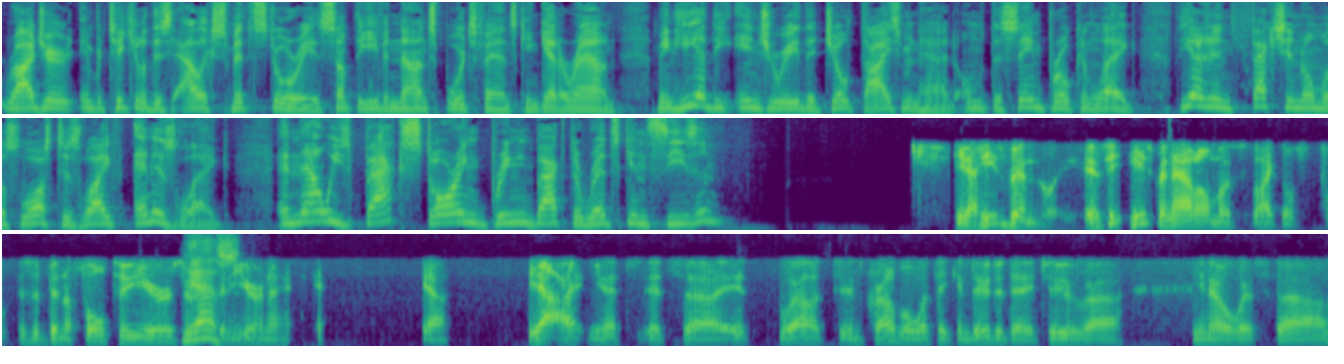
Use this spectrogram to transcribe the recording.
Roger, in particular, this Alex Smith story is something even non-sports fans can get around. I mean, he had the injury that Joe Theismann had, almost the same broken leg. He had an infection, almost lost his life and his leg, and now he's back, starring, bringing back the Redskins season. Yeah, he's been is he he's been out almost like a has it been a full two years or Yes. it's been a year and a half? Yeah, yeah. I, it's it's uh it well it's incredible what they can do today too. Uh, you know, with uh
